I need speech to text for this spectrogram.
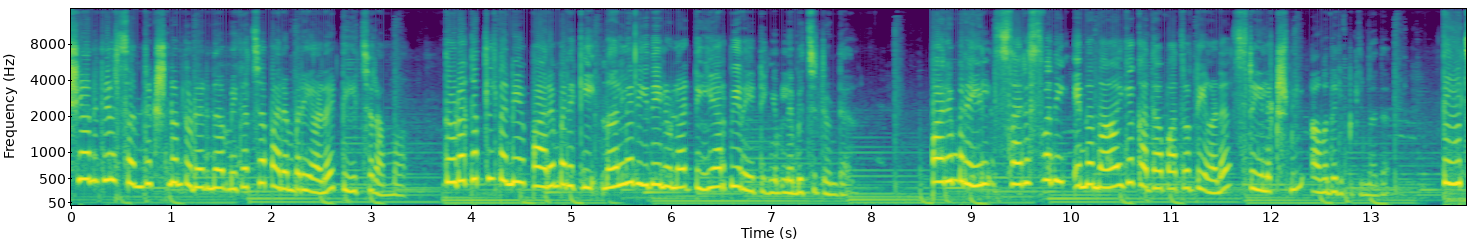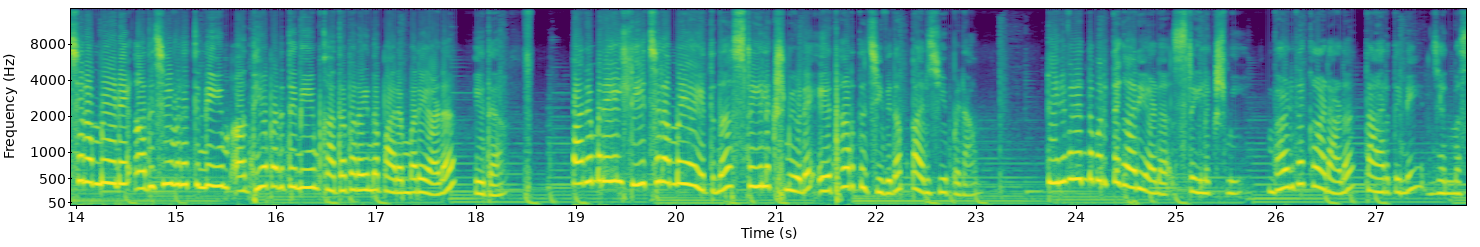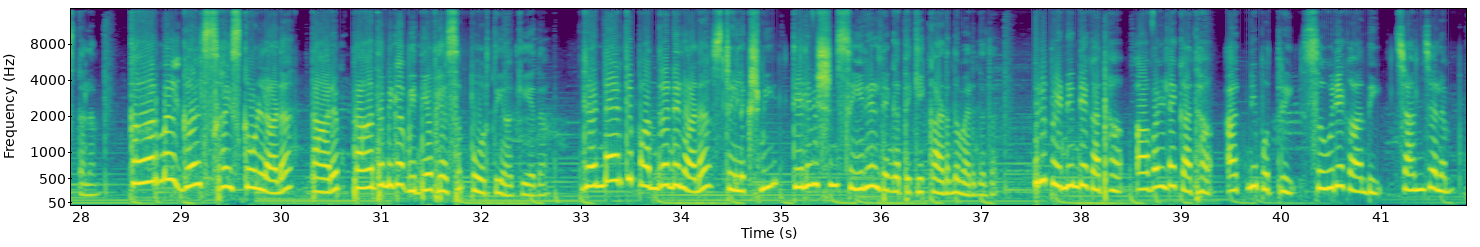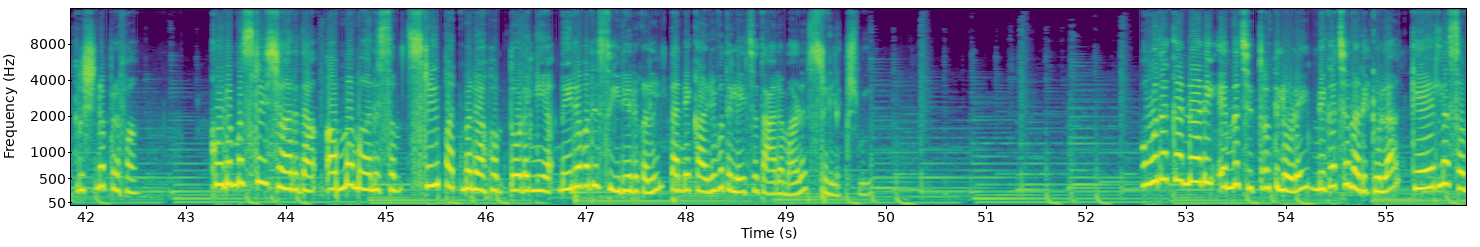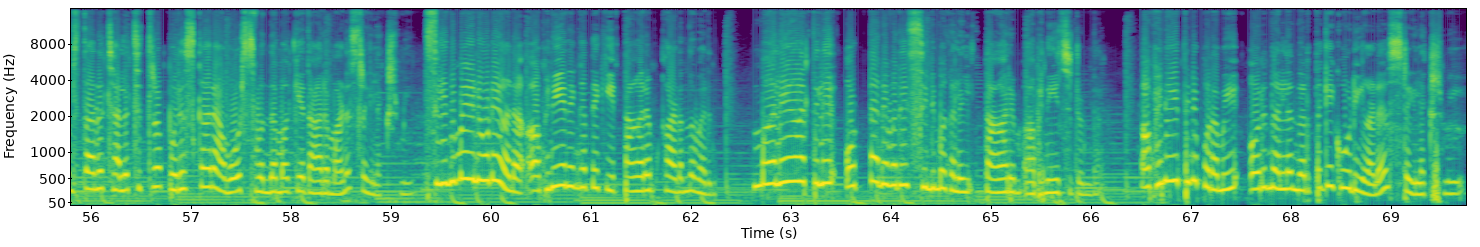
ഏഷ്യാനെറ്റിൽ സംരക്ഷണം തുടരുന്ന മികച്ച പരമ്പരയാണ് ടീച്ചർ അമ്മ. തുടക്കത്തിൽ തന്നെ പരമ്പരയ്ക്ക് നല്ല രീതിയിലുള്ള ടി ആർ പി റേറ്റിംഗും ലഭിച്ചിട്ടുണ്ട്. പരമ്പരയിൽ സരസ്വതി എന്ന നായിക കഥാപാത്രത്തെയാണ് ശ്രീലക്ഷ്മി അവതരിപ്പിക്കുന്നത്. ടീച്ചർ അമ്മയുടെ അതിജീവനത്തിന്റെയും അധ്യാപനത്തിന്റെയും കഥ പറയുന്ന പരമ്പരയാണ് ഇത്. പരമ്പരയിൽ ടീച്ചർ അമ്മയായി എത്തുന്ന ശ്രീലക്ഷ്മിയുടെ യഥാർത്ഥ ജീവിതം പരിചയപ്പെടാം. തിരുവനന്തപുരത്തുകാരിയാണ് ശ്രീലക്ഷ്മി. വഴുതക്കാടാണ് താരത്തിന്റെ ജന്മസ്ഥലം. കാർമൽ ഗേൾസ് ഹൈസ്കൂളിലാണ് താരം പ്രാഥമിക വിദ്യാഭ്യാസം പൂർത്തിയാക്കിയത്. രണ്ടായിരത്തി പന്ത്രണ്ടിലാണ് ശ്രീലക്ഷ്മി ടെലിവിഷൻ സീരിയൽ രംഗത്തേക്ക് കടന്നു വരുന്നത്. ഒരു പെണ്ണിന്റെ കഥ അവളുടെ കഥ അഗ്നിപുത്രി സൂര്യകാന്തി ചഞ്ചലം കൃഷ്ണപ്രഭ. കുടുംബശ്രീ ശാരദ അമ്മ മാനസം ശ്രീ പത്മനാഭം തുടങ്ങിയ നിരവധി സീരിയലുകളിൽ തന്റെ കഴിവ് തെളിയിച്ച താരമാണ് ശ്രീലക്ഷ്മി. ഭൂതക്കണ്ണാടി എന്ന ചിത്രത്തിലൂടെ മികച്ച നടിക്കുള്ള കേരള സംസ്ഥാന ചലച്ചിത്ര പുരസ്കാര അവാർഡ് സ്വന്തമാക്കിയ താരമാണ് ശ്രീലക്ഷ്മി. സിനിമയിലൂടെയാണ് അഭിനയ രംഗത്തേക്ക് താരം കടന്നു വരുന്നത്. മലയാളത്തിലെ ഒട്ടനവധി സിനിമകളിൽ താരം അഭിനയിച്ചിട്ടുണ്ട്. അഭിനയത്തിന് പുറമെ ഒരു നല്ല നർത്തകി കൂടിയാണ് ശ്രീലക്ഷ്മി.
